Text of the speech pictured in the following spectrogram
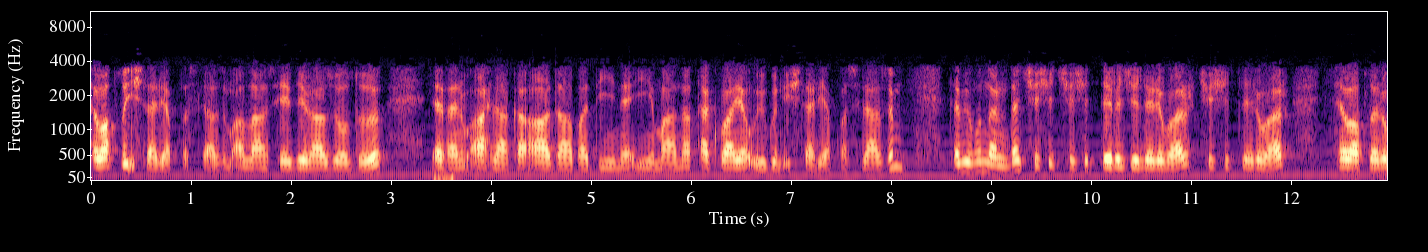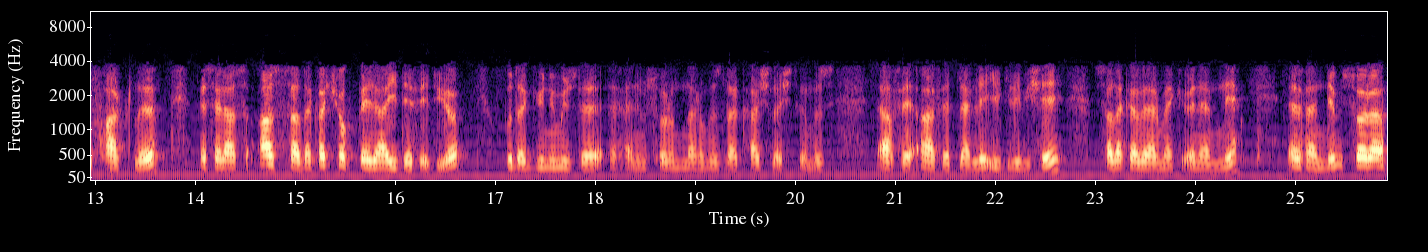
sevaplı işler yapması lazım. Allah'ın sevdiği, razı olduğu efendim ahlaka, adaba, dine, imana, takvaya uygun işler yapması lazım. Tabi bunların da çeşit çeşit dereceleri var, çeşitleri var. Sevapları farklı. Mesela az sadaka çok belayı def ediyor. Bu da günümüzde efendim sorunlarımızla karşılaştığımız afetlerle ilgili bir şey. Sadaka vermek önemli. Efendim sonra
